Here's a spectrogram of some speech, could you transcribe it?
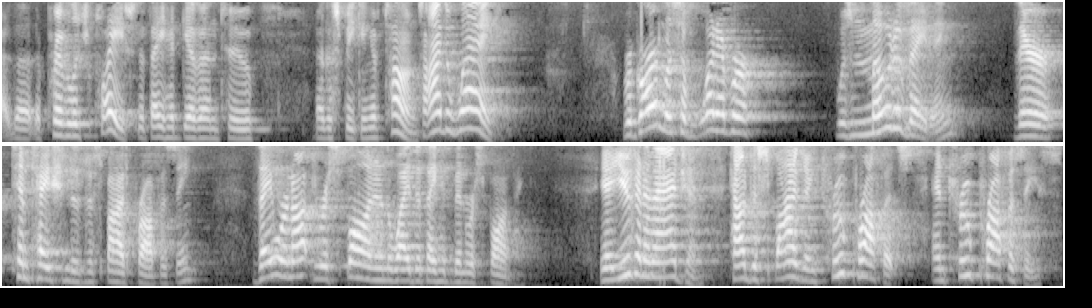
uh, the, the privileged place that they had given to uh, the speaking of tongues. Either way, regardless of whatever was motivating their temptation to despise prophecy, they were not to respond in the way that they had been responding. Yeah, you can imagine how despising true prophets and true prophecies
